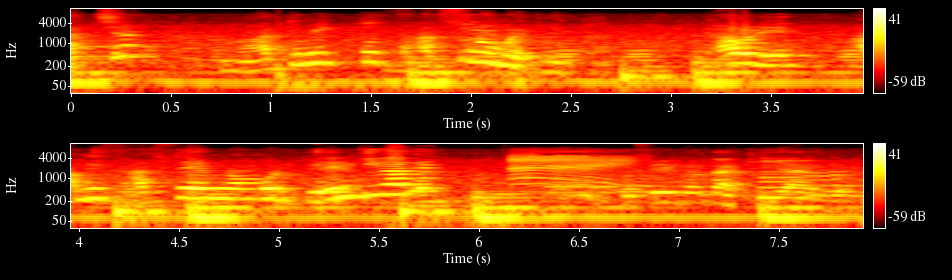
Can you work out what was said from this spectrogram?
আচ্ছা মাধ্যমিক তো সাতশো নম্বরের পরীক্ষা। তাহলে আপনি সাতশো এক নম্বর পেলেন কীভাবে? খুশির কথা কি আর বলি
